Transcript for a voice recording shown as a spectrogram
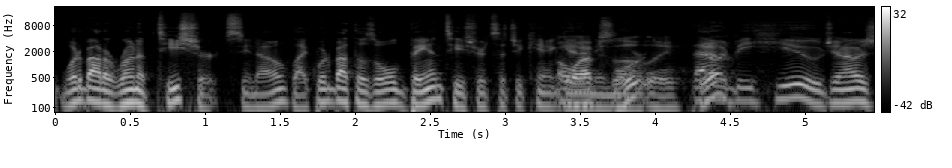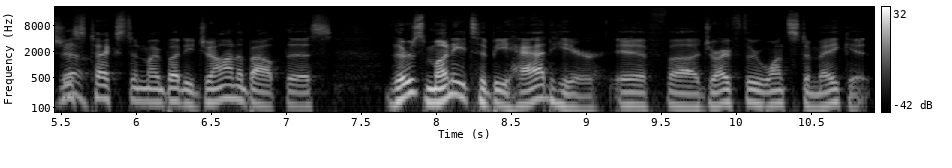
what about a run of T-shirts? You know, like what about those old band T-shirts that you can't get Oh, get absolutely. anymore? That Yeah. would be huge. And I was just Yeah. texting my buddy John about this. There's money to be had here if uh, Drive-Thru wants to make it.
